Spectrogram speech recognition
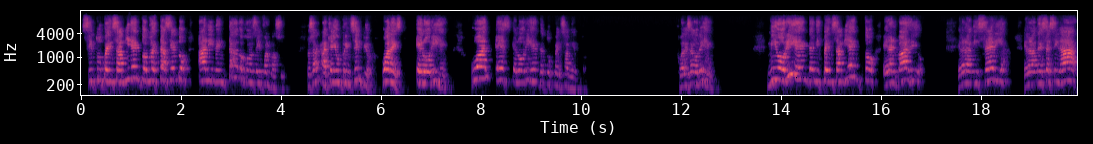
si tu pensamiento no está siendo alimentado con esa información. Entonces, aquí hay un principio. ¿Cuál es? El origen. ¿Cuál es el origen de tus pensamientos? ¿Cuál es el origen? Mi origen de mis pensamientos era el barrio, era la miseria, era la necesidad.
